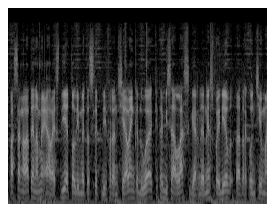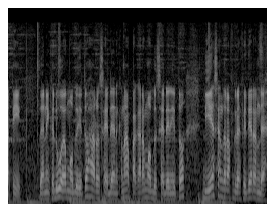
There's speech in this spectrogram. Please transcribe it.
pasang alat yang namanya LSD atau limited slip differential. Yang kedua, kita bisa las gardannya supaya dia terkunci mati. Dan yang kedua, mobil itu harus sedan. Kenapa? Karena mobil sedan itu dia center of gravity rendah.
